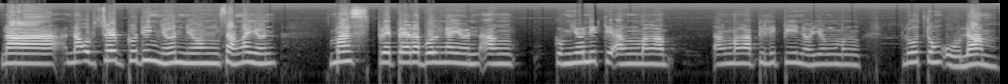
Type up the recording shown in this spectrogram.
na na-observe ko din yun, yung sa ngayon, mas preferable ngayon ang community, ang mga ang mga Pilipino, yung mga lutong ulam.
